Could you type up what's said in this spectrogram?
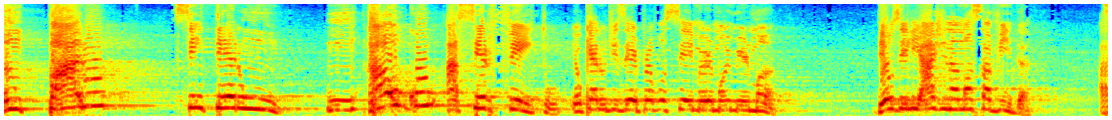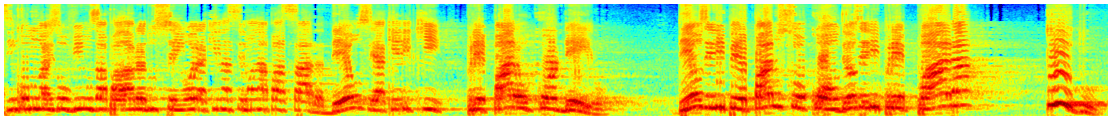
amparo, sem ter um, um algo a ser feito. Eu quero dizer para você, meu irmão e minha irmã, Deus ele age na nossa vida. Assim como nós ouvimos a palavra do Senhor aqui na semana passada, Deus é aquele que prepara o cordeiro. Deus ele prepara o socorro, Deus ele prepara tudo.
